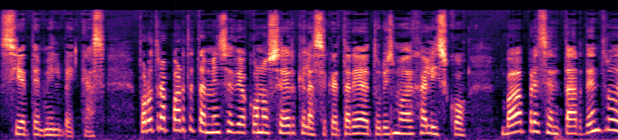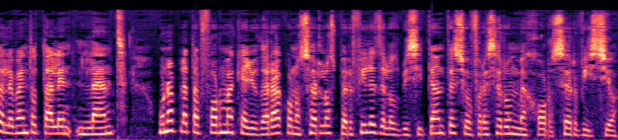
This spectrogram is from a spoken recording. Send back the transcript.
siete mil becas. Por otra parte, también se dio a conocer que la Secretaría de Turismo de Jalisco va a presentar dentro del evento Talent Land una plataforma que ayudará a conocer los perfiles de los visitantes y ofrecer un mejor servicio.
